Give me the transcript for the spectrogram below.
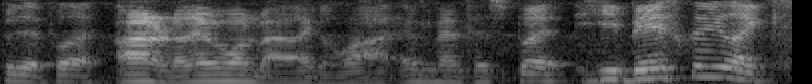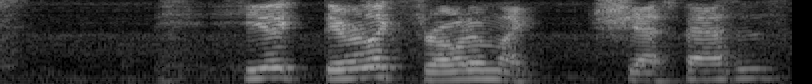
Who did they play? I don't know. They won by like a lot in Memphis, but he basically like he like they were like throwing him like chest passes,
